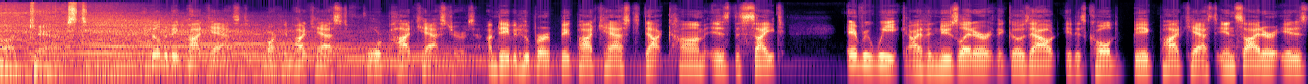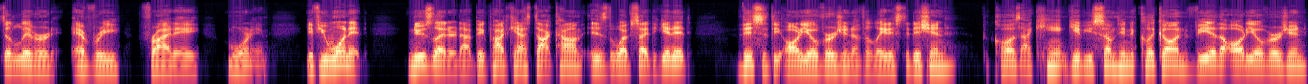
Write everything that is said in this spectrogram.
Podcast. Build a Big Podcast, marketing podcast for podcasters. I'm David Hooper. BigPodcast.com is the site. Every week, I have a newsletter that goes out. It is called Big Podcast Insider. It is delivered every Friday morning. If you want it, newsletter.bigpodcast.com is the website to get it. This is the audio version of the latest edition. Because I can't give you something to click on via the audio version,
